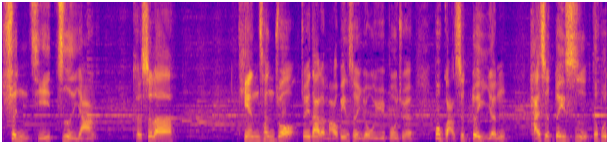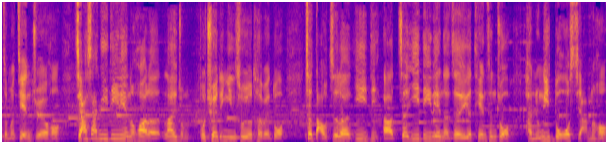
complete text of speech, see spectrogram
顺其自然。可是呢，天秤座最大的毛病是犹豫不决，不管是对人。还是对事都不怎么坚决哈，加上异地恋的话呢，那一种不确定因素又特别多，这导致了异地啊，这异地恋的这一个天秤座很容易多想的哈，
